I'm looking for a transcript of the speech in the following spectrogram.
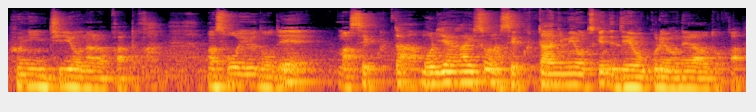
不妊治療なのかとか、まあそういうので、まあセクター、盛り上がりそうなセクターに目をつけて出遅れを狙うとか、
